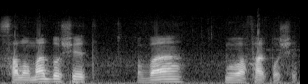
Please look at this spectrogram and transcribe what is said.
саломат бошед ва муваффақ бошед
